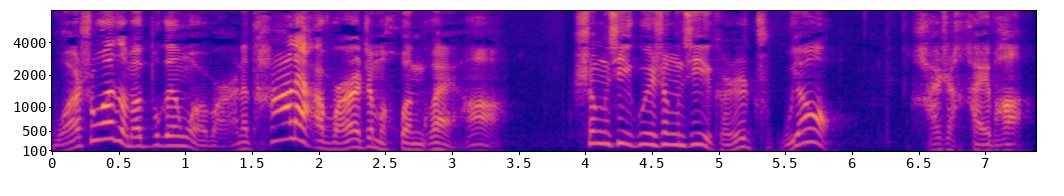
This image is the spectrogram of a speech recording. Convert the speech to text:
我说怎么不跟我玩呢？他俩玩的这么欢快啊！生气归生气，可是主要还是害怕。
